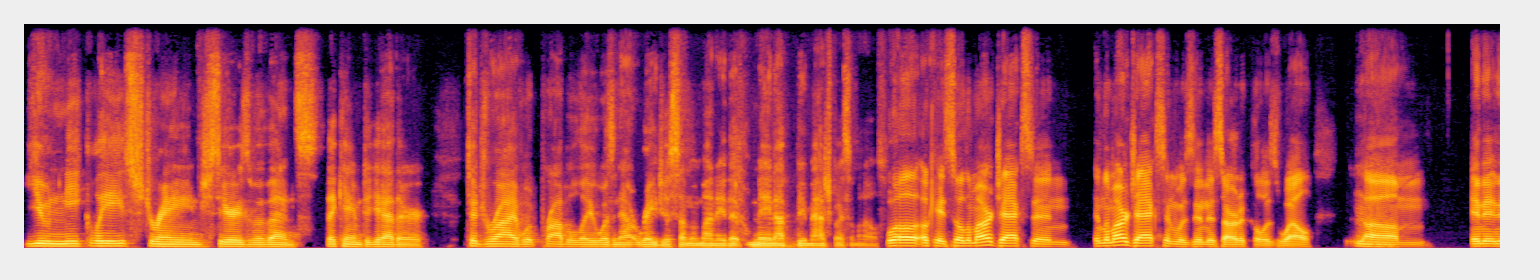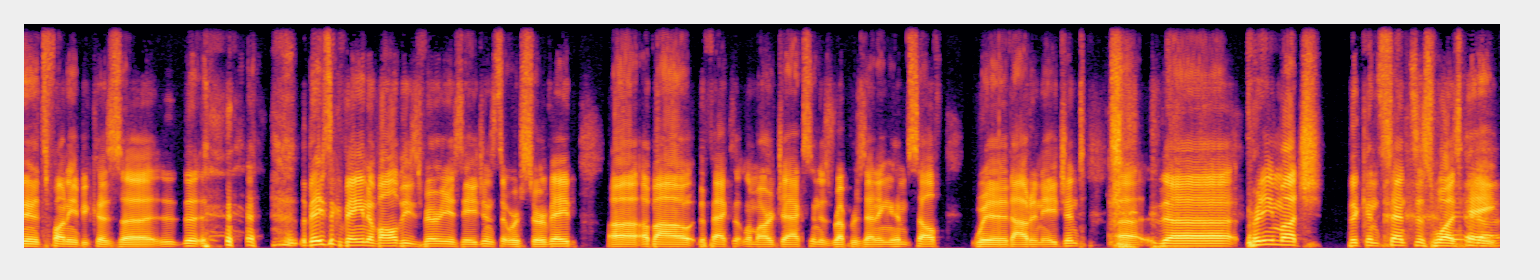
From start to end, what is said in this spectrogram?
uniquely strange series of events that came together to drive what probably was an outrageous sum of money that may not be matched by someone else. Well, okay, so Lamar Jackson and Lamar Jackson was in this article as well. Mm-hmm. Um, and, and it's funny because uh, the the basic vein of all these various agents that were surveyed uh, about the fact that Lamar Jackson is representing himself without an agent, uh, the pretty much the consensus was, hey,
